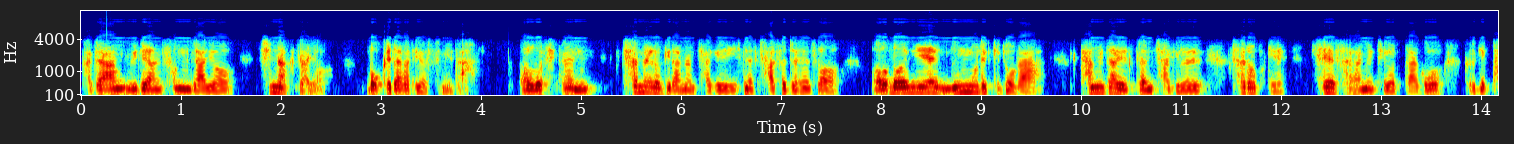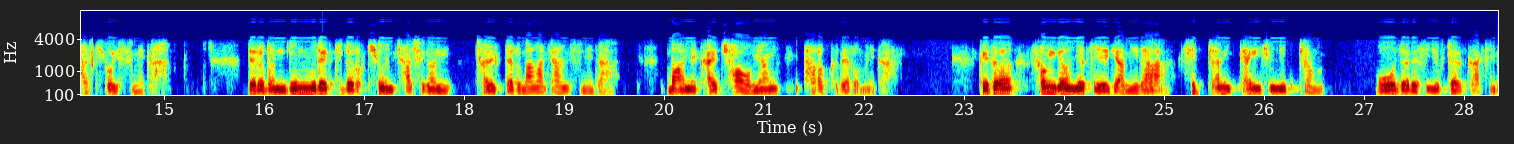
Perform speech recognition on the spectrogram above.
가장 위대한 성자여 신학자여 목회자가 되었습니다. 어거스틴은 참회록이라는 자기 자서전에서 어머니의 눈물의 기도가 당자였던 자기를 새롭게 새 사람이 되었다고 그렇게 밝히고 있습니다. 여러분 눈물의 기도로 키운 자식은 절대로 망하지 않습니다. 마니카의 좌우명 바로 그대로입니다. 그래서 성경은 이렇게 얘기합니다. 10편 126편 5절에서 6절까지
